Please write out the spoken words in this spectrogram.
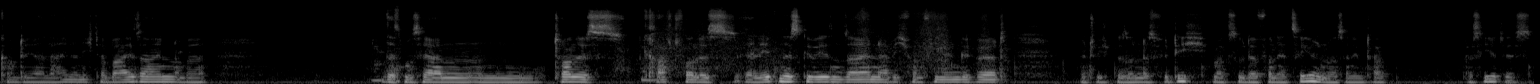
konnte ja leider nicht dabei sein, aber ja. das muss ja ein, ein tolles, kraftvolles Erlebnis gewesen sein, habe ich von vielen gehört natürlich besonders für dich. Magst du davon erzählen, was an dem Tag passiert ist?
